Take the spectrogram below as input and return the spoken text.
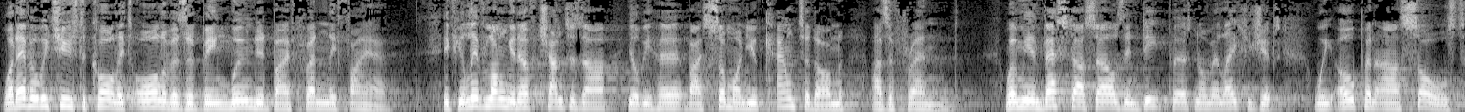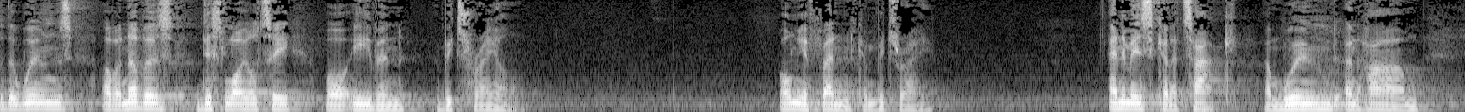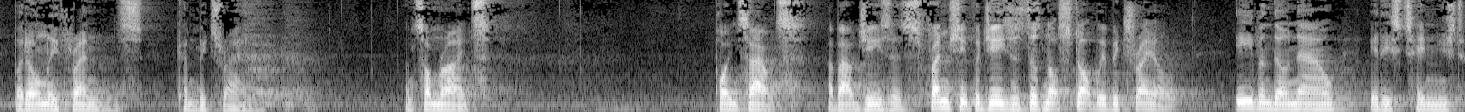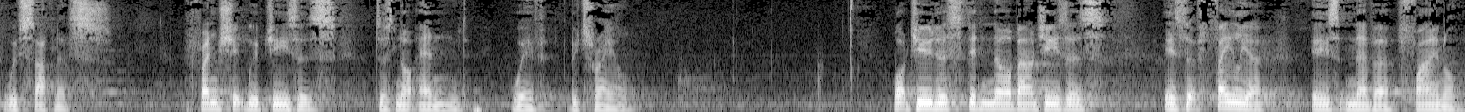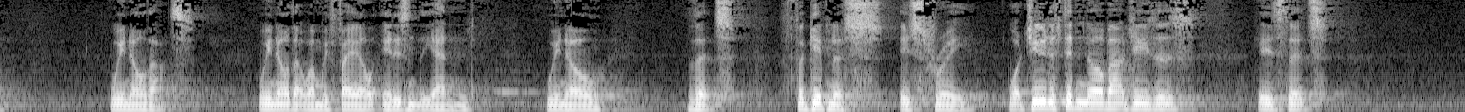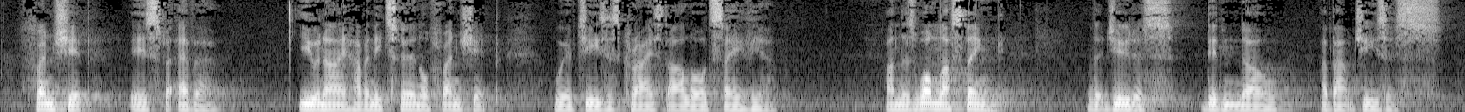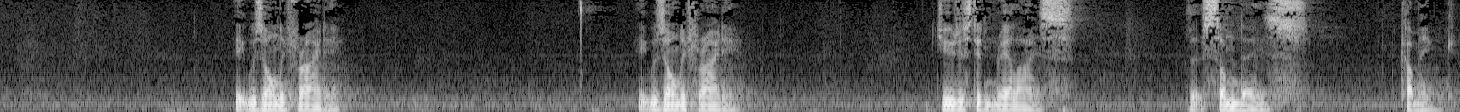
Whatever we choose to call it, all of us have been wounded by friendly fire. If you live long enough, chances are you'll be hurt by someone you counted on as a friend. When we invest ourselves in deep personal relationships, we open our souls to the wounds of another's disloyalty or even betrayal. Only a friend can betray. Enemies can attack and wound and harm, but only friends can betray. And Tom Wright points out about Jesus. Friendship for Jesus does not stop with betrayal, even though now it is tinged with sadness. Friendship with Jesus does not end with betrayal. What Judas didn't know about Jesus is that failure is never final. We know that. We know that when we fail, it isn't the end. We know that forgiveness is free. What Judas didn't know about Jesus is that friendship is forever. You and I have an eternal friendship with Jesus Christ, our Lord Saviour. And there's one last thing that Judas didn't know about Jesus. It was only Friday. It was only Friday. Judas didn't realize that Sunday's coming.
